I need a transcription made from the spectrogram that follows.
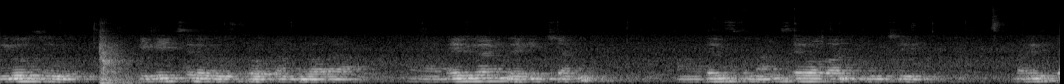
ఈరోజు టీచర్ ప్రోగ్రాం ద్వారా నేరుగానే గ్రహించాను. తెలుసుకున్నాను. సేవా భారత్ నుంచి మరింత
